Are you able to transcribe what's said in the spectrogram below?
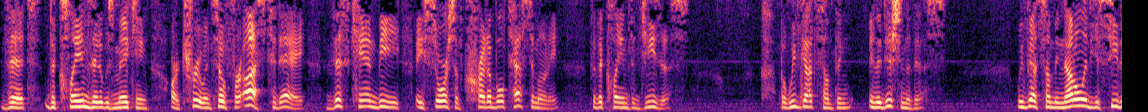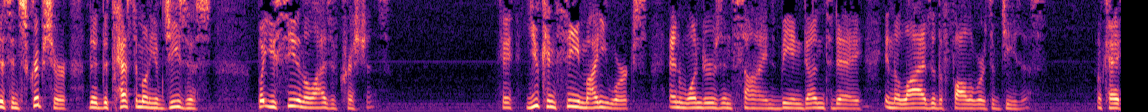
that the claims that it was making are true. And so for us today, this can be a source of credible testimony for the claims of Jesus. But we've got something in addition to this. We've got something, not only do you see this in Scripture, the, the testimony of Jesus, but you see it in the lives of Christians. Okay? You can see mighty works and wonders and signs being done today in the lives of the followers of Jesus. Okay?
